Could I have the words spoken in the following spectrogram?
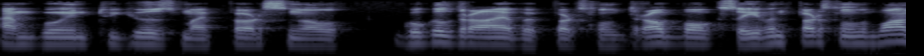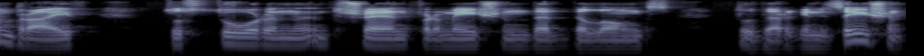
I'm going to use my personal Google Drive or personal Dropbox or even personal OneDrive to store and share information that belongs to the organization.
